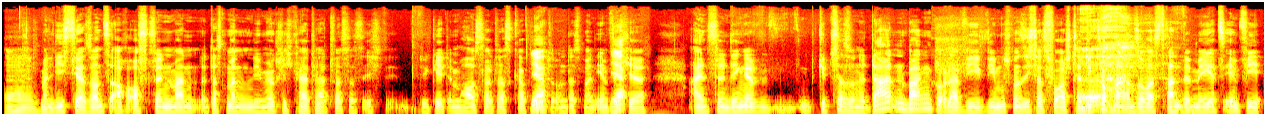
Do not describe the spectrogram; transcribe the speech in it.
Ähm. Man liest ja sonst auch oft, wenn man, dass man die Möglichkeit hat, was weiß ich, die geht im Haushalt was kaputt ja. und dass man irgendwelche ja. einzelnen Dinge, gibt es da so eine Datenbank oder wie, wie muss man sich das vorstellen? Wie kommt man an sowas dran, wenn mir jetzt irgendwie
